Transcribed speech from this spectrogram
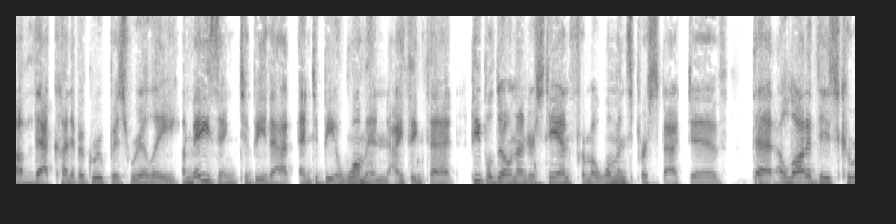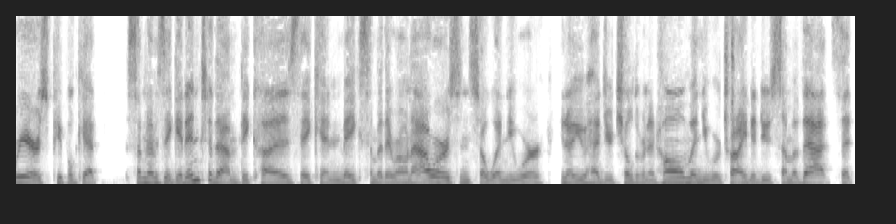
of that kind of a group is really amazing to be that and to be a woman. I think that people don't understand from a woman's perspective that a lot of these careers people get sometimes they get into them because they can make some of their own hours and so when you were you know you had your children at home and you were trying to do some of that that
